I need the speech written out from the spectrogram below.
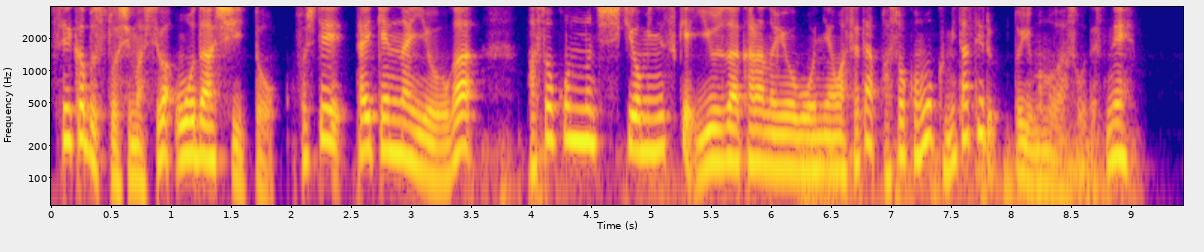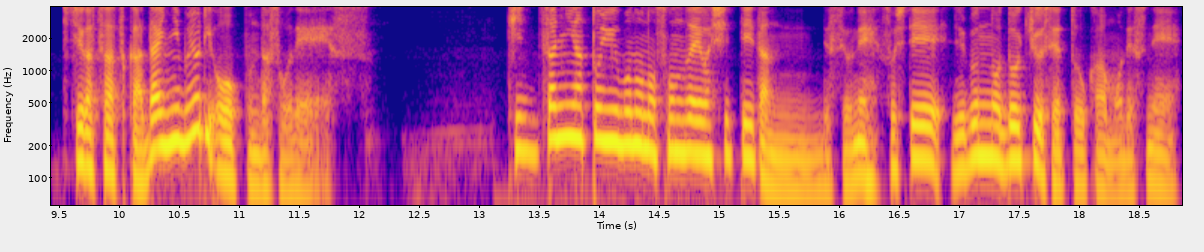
成果物としましてはオーダーシート、そして体験内容がパソコンの知識を身につけ、ユーザーからの要望に合わせたパソコンを組み立てるというものだそうですね。7月20日第2部よりオープンだそうです。キッザニアというものの存在は知っていたんですよね。そして自分の同級生とかもですね、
